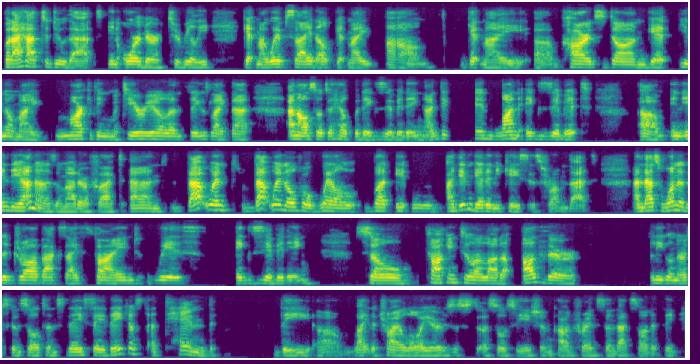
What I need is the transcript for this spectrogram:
But I had to do that in order mm-hmm. to really get my website up, get my um, get my um, cards done, get you know my marketing material and things like that, and also to help with exhibiting. I did, did one exhibit um, in Indiana, as a matter of fact, and that went that went over well, but it I didn't get any cases from that, and that's one of the drawbacks I find with exhibiting. So talking to a lot of other legal nurse consultants, they say they just attend the um, like the trial lawyers association conference and that sort of thing.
